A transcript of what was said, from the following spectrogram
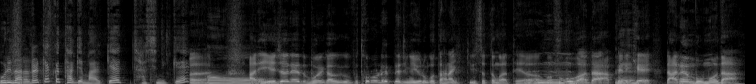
우리나라를 깨끗하게 맑게 자신 있게. 네. 어. 아니 예전에도 뭐가 그 토론회 때 중에 이런 것도 하나 있긴 있었던 것 같아요. 음. 뭐 후보마다 앞에 네. 이렇게 나는 뭐뭐다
